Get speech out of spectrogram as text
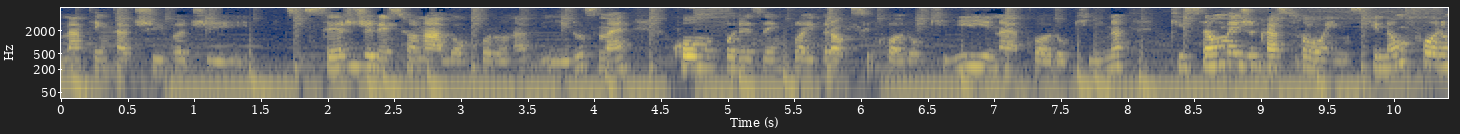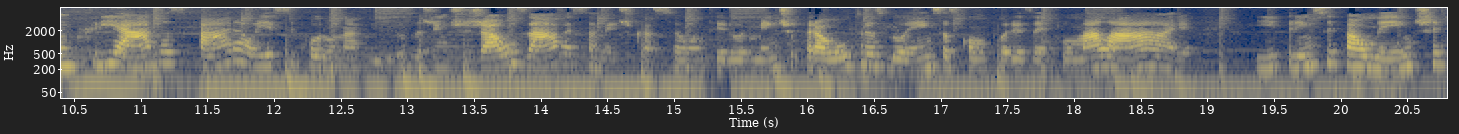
na tentativa de ser direcionado ao coronavírus, né? Como, por exemplo, a hidroxicloroquina, a cloroquina, que são medicações que não foram criadas para esse coronavírus. A gente já usava essa medicação anteriormente para outras doenças, como, por exemplo, malária. E principalmente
